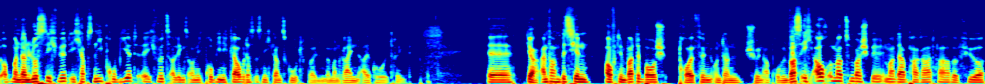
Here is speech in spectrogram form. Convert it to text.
ob man dann lustig wird. Ich habe es nie probiert. Äh, ich würde es allerdings auch nicht probieren. Ich glaube, das ist nicht ganz gut, weil wenn man reinen Alkohol trinkt. Äh, ja, einfach ein bisschen auf den Wattebausch träufeln und dann schön abrubbeln. Was ich auch immer zum Beispiel immer da parat habe für,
